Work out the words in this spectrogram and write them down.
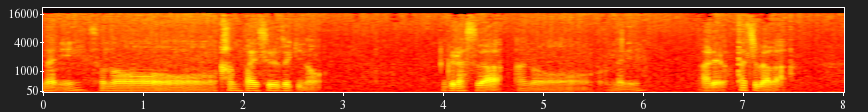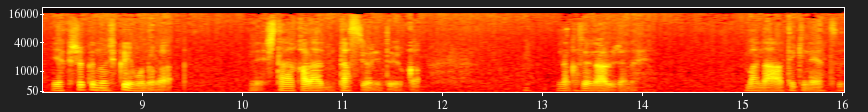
何？その、乾杯する時のグラスは、あの何？あれよ、立場が、役職の低いものが、ね、下から出すようにというか、なんかそういうのあるじゃない。マナー的なやつ。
